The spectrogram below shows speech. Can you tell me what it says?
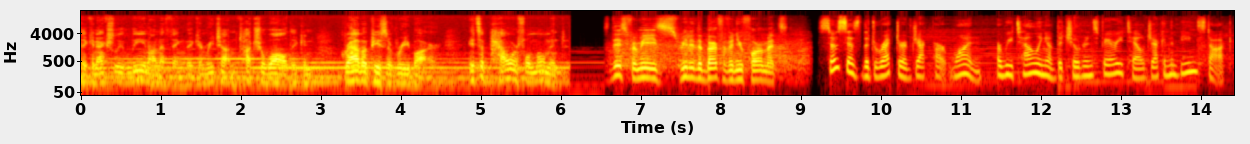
they can actually lean on a thing, they can reach out and touch a wall, they can grab a piece of rebar, it's a powerful moment. This, for me, is really the birth of a new format. So says the director of Jack Part 1, a retelling of the children's fairy tale Jack and the Beanstalk.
